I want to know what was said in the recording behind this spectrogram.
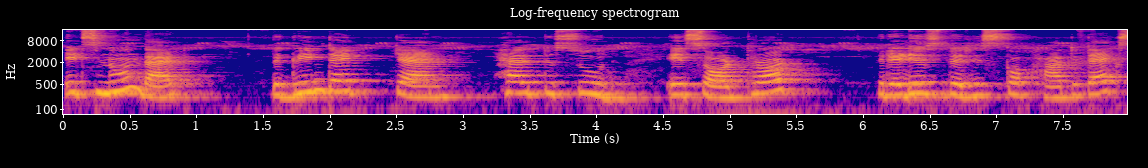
It's known that the green tea can help to soothe a sore throat, reduce the risk of heart attacks,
